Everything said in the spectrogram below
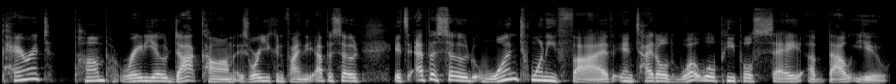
Parent pumpradio.com is where you can find the episode. It's episode 125 entitled What Will People Say About You?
